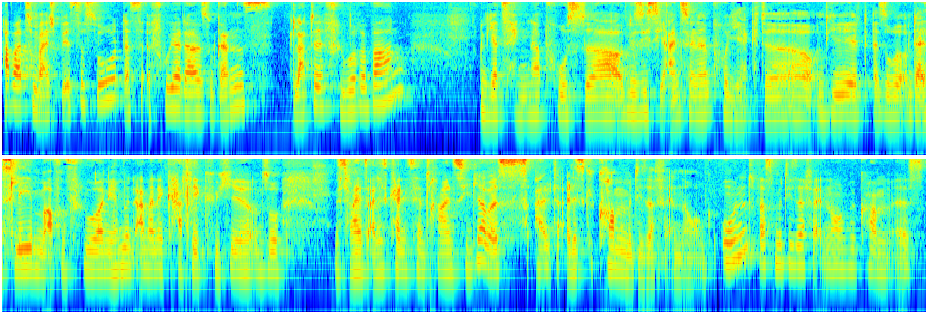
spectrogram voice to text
Aber zum Beispiel ist es so, dass früher da so ganz glatte Flure waren und jetzt hängen da Poster und du siehst die einzelnen Projekte und, die, also, und da ist Leben auf dem Flur und die haben mit einmal eine Kaffeeküche und so. Das waren jetzt alles keine zentralen Ziele, aber es ist halt alles gekommen mit dieser Veränderung. Und was mit dieser Veränderung gekommen ist,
